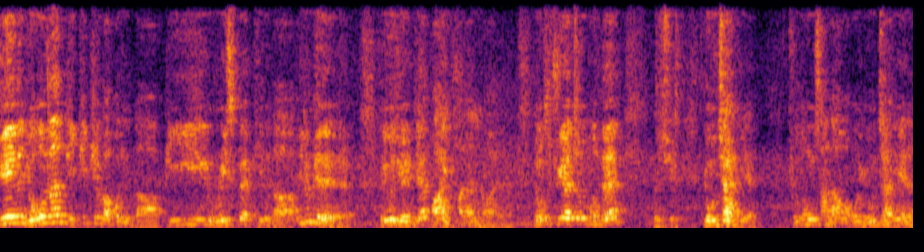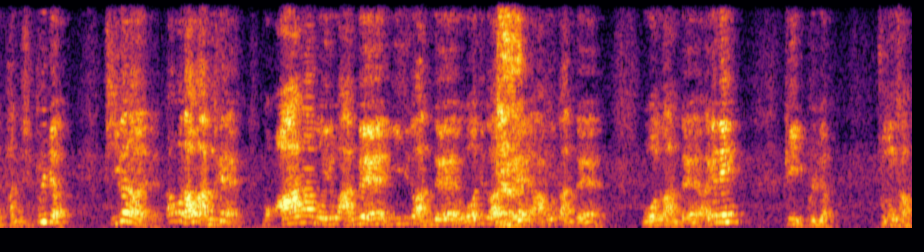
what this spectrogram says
뒤에 있는 요것만 BPP로 바꿔준다. be respected다. 이렇게 돼야 돼. 그리고 뒤에 이제 by 타단이 나와야 돼. 여기서 주의할 점은 뭔데? 그렇지. 요 자리에 조동사 나오고 요 자리에는 반드시 불변. B가 나와야 돼. 딴 거 나오면 안 돼. 뭐 아나 뭐 이런 거 안 돼. 이지도 안 돼. 워드도 안 돼. 아무것도 안 돼. 워도 안 돼. 알겠니? B 불변. 조동사.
